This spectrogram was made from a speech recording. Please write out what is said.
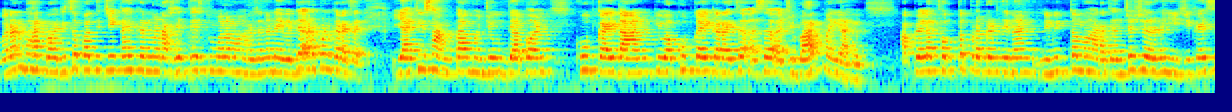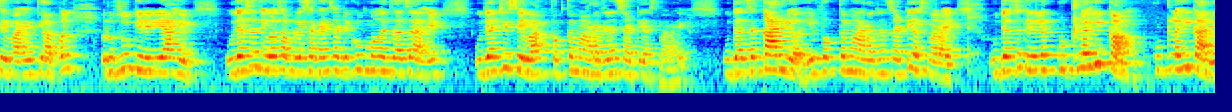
वरण भात भाजी चपाती जे काही करणार आहे तेच तुम्हाला महाराजांना नैवेद्य अर्पण करायचं आहे याची सांगता म्हणजे उद्यापन खूप काही दान किंवा खूप काही करायचं असं अजिबात नाही आहे. आपल्याला फक्त प्रकट दिनानिमित्त महाराजांच्या चरणी ही जी काही सेवा आहे ती आपण रुजू केलेली आहे. उद्याचा दिवस आपल्या सगळ्यांसाठी खूप महत्त्वाचा आहे. उद्याची सेवा फक्त महाराजांसाठी असणार आहे. उद्याचं कार्य हे फक्त महाराजांसाठी असणार आहे. उद्याचं केलेलं कुठलंही काम कुठलंही कार्य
